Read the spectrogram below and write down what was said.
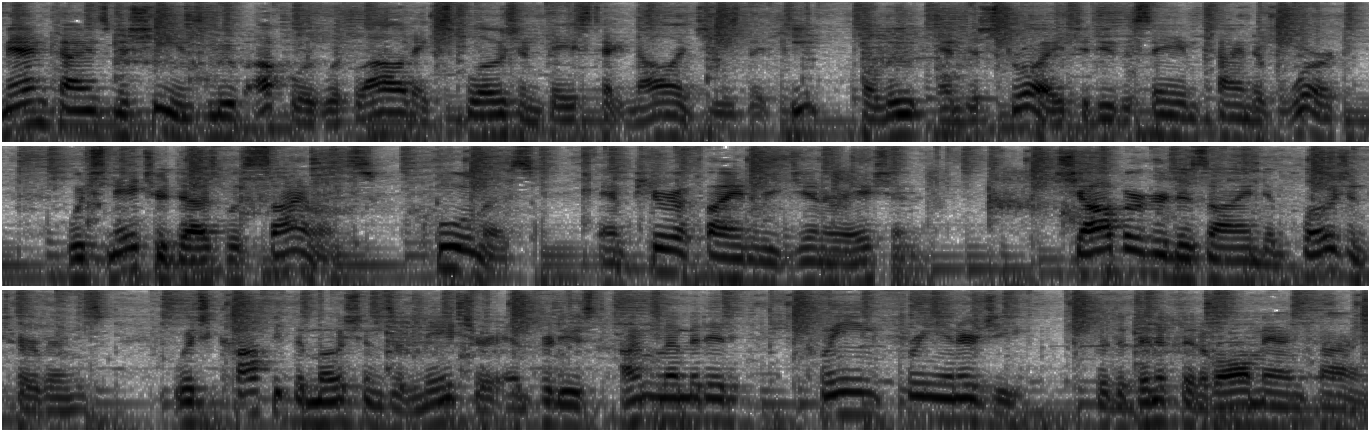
Mankind's machines move upward with loud explosion based technologies that heat, pollute, and destroy to do the same kind of work which nature does with silence, coolness, and purifying regeneration. Schauberger designed implosion turbines which copied the motions of nature and produced unlimited, clean, free energy for the benefit of all mankind.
